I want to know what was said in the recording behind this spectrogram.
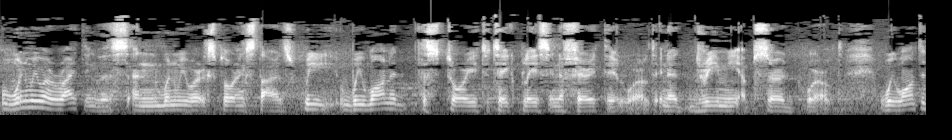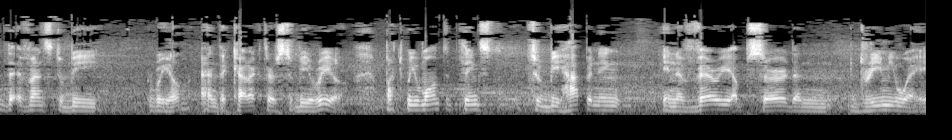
when we were writing this and when we were exploring styles, we, we wanted the story to take place in a fairy tale world, in a dreamy, absurd world. We wanted the events to be real and the characters to be real, but we wanted things to be happening in a very absurd and dreamy way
